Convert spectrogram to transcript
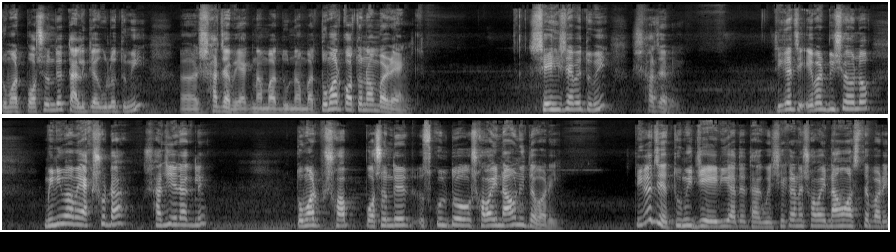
তোমার পছন্দের তালিকাগুলো তুমি সাজাবে। এক নাম্বার, দু নাম্বার, তোমার কত নাম্বার র্যাঙ্ক সেই হিসাবে তুমি সাজাবে। ঠিক আছে? এবার বিষয় হলো মিনিমাম একশোটা সাজিয়ে রাখলে। তোমার সব পছন্দের স্কুল তো সবাই নাও নিতে পারে। ঠিক আছে? তুমি যে এরিয়াতে থাকবে, সেখানে সবাই নাও আসতে পারে।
